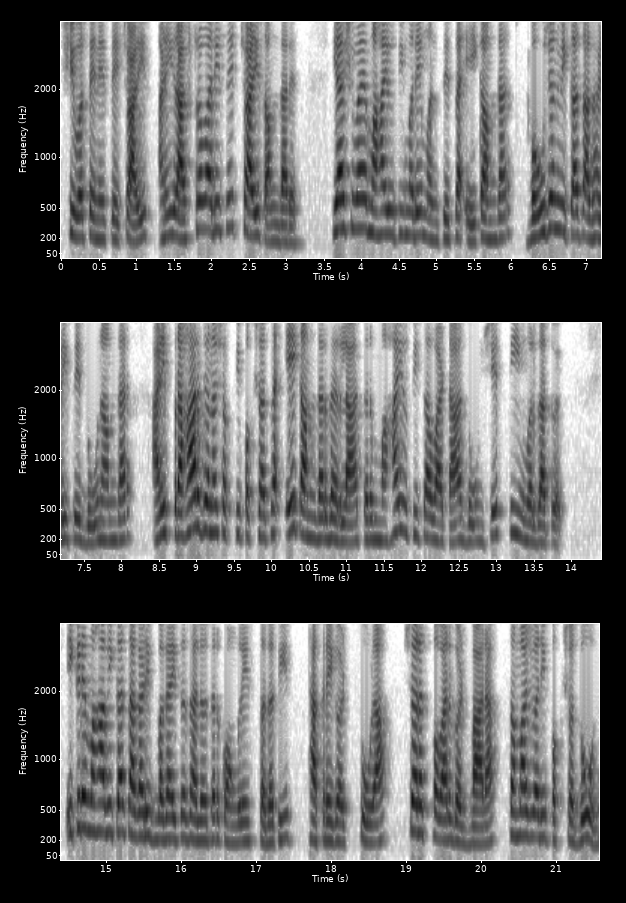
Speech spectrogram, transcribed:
शिवसेनेचे चाळीस आणि राष्ट्रवादीचे चाळीस आमदार आहेत. याशिवाय महायुतीमध्ये मनसेचा एक आमदार बहुजन विकास आघाडीचे दोन आमदार आणि प्रहार जनशक्ती पक्षाचा एक आमदार धरला तर महायुतीचा वाटा दोनशे तीन वर जातोय. इकडे महाविकास आघाडीत बघायचं झालं तर काँग्रेस सदतीस ठाकरे गट सोळा शरद पवार गट बारा समाजवादी पक्ष दोन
